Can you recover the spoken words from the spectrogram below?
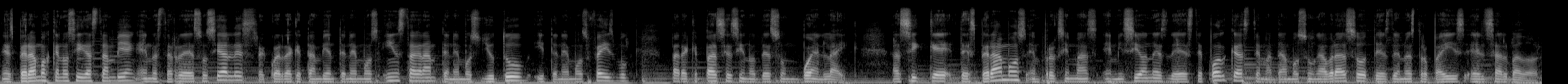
Esperamos que nos sigas también en nuestras redes sociales. Recuerda que también tenemos Instagram, tenemos YouTube y tenemos Facebook para que pases y nos des un buen like. Así que te esperamos en próximas emisiones de este podcast. Te mandamos un abrazo desde nuestro país, El Salvador.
